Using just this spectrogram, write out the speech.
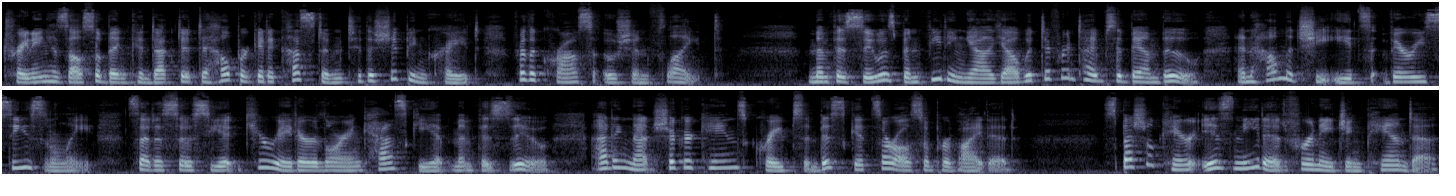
Training has also been conducted to help her get accustomed to the shipping crate for the cross ocean flight. Memphis Zoo has been feeding Yaya with different types of bamboo, and how much she eats varies seasonally, said Associate Curator Lauren Caskey at Memphis Zoo, adding that sugar canes, grapes, and biscuits are also provided. Special care is needed for an aging panda,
